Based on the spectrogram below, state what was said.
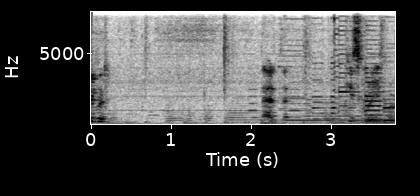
Creeper. Nerede? Pis Creeper.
